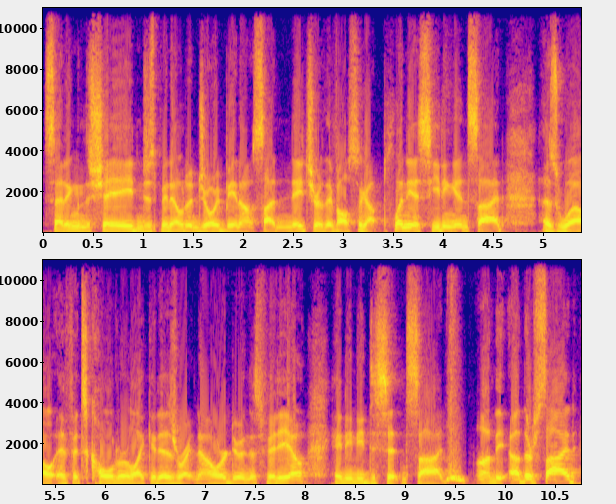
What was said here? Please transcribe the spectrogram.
setting in the shade, and just being able to enjoy being outside in nature. They've also got plenty of seating inside as well if it's colder like it is right now. We're doing this video and you need to sit inside. On the other side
